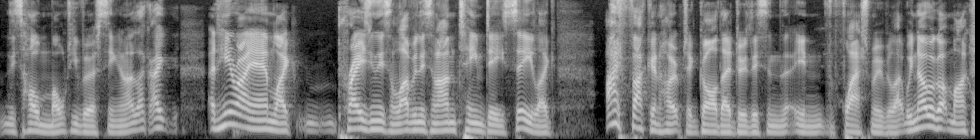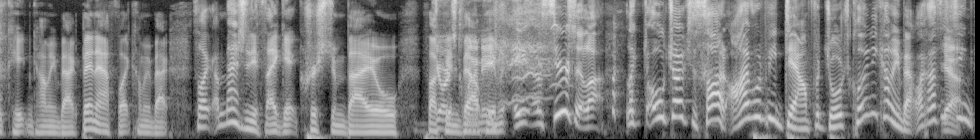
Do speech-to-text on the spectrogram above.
this whole multiverse thing, and I like I and here I am like praising this and loving this, and I'm Team DC. Like I fucking hope to God they do this in the in the Flash movie. Like we know we've got Michael Keaton coming back, Ben Affleck coming back. So like imagine if they get Christian Bale, fucking Val Kilmer. Uh, seriously, like like all jokes aside, I would be down for George Clooney coming back. Like I yeah. think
